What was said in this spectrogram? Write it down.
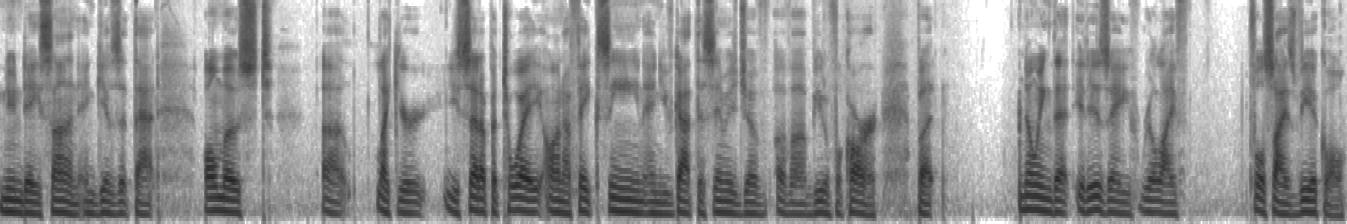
noonday sun and gives it that almost uh, like you're you set up a toy on a fake scene and you've got this image of, of a beautiful car, but knowing that it is a real life full size vehicle,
